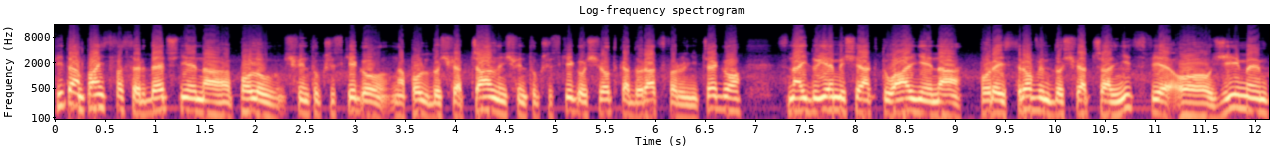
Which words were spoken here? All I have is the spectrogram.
Witam Państwa serdecznie na polu świętokrzyskiego, na polu doświadczalnym Świętokrzyskiego Ośrodka Doradztwa Rolniczego. Znajdujemy się aktualnie na porejestrowym doświadczalnictwie ozimym.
